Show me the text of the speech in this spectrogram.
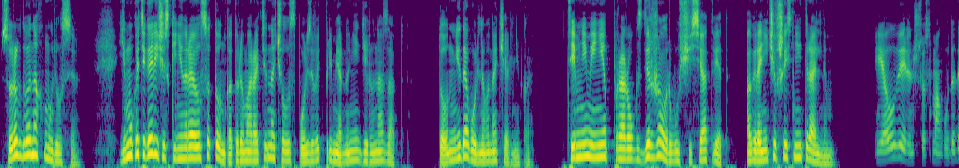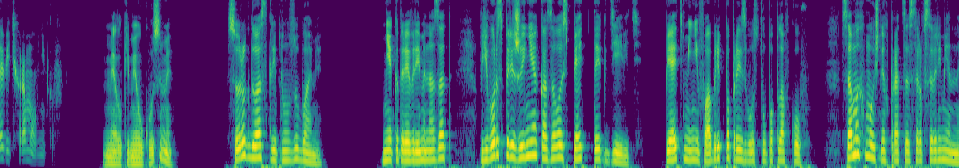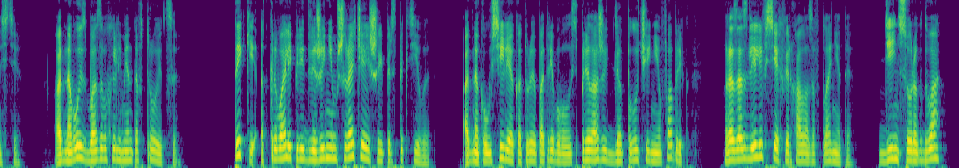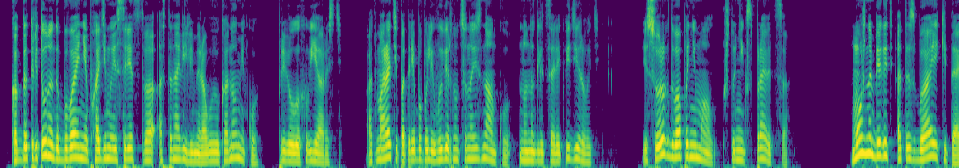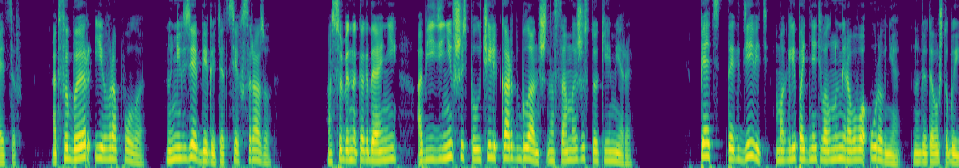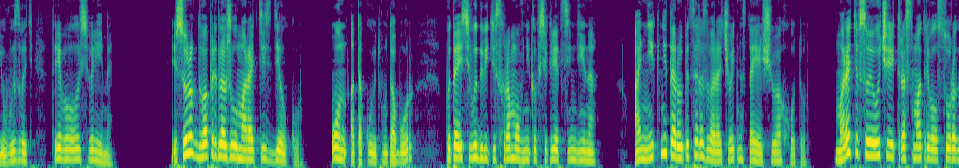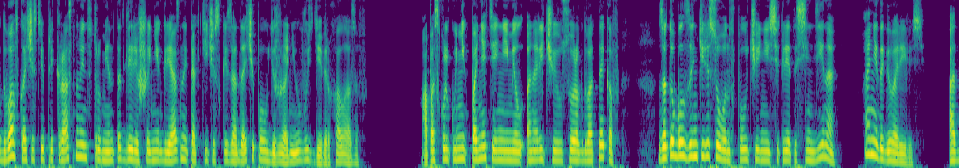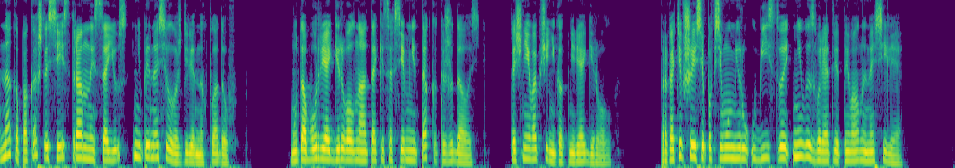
42 нахмурился. Ему категорически не нравился тон, который Марати начал использовать примерно неделю назад. Тон недовольного начальника. Тем не менее, пророк сдержал рвущийся ответ, ограничившись нейтральным. «Я уверен, что смогу додавить храмовников». «Мелкими укусами?» 42 скрипнул зубами. Некоторое время назад в его распоряжении оказалось 5 ТЭК-9, 5 мини-фабрик по производству поплавков, самых мощных процессоров современности – одного из базовых элементов Троицы. Теки открывали перед движением широчайшие перспективы, однако усилия, которые потребовалось приложить для получения фабрик, разозлили всех верхолазов планеты. День 42, когда тритоны, добывая необходимые средства, остановили мировую экономику, привел их в ярость. От Марати потребовали вывернуться наизнанку, но наглеца ликвидировать. И 42 понимал, что Ник справится. Можно бегать от СБА и китайцев, от ФБР и Европола. Но нельзя бегать от всех сразу. Особенно, когда они, объединившись, получили карт-бланш на самые жестокие меры. Пять ТЭК-9 могли поднять волну мирового уровня, но для того, чтобы ее вызвать, требовалось время. И 42 предложил Маратти сделку. Он атакует мутабор, пытаясь выдавить из храмовников секрет Синдина, а Ник не торопится разворачивать настоящую охоту. Маратти, в свою очередь, рассматривал 42 в качестве прекрасного инструмента для решения грязной тактической задачи по удержанию в узде верхолазов. А поскольку Ник понятия не имел о наличии у 42 теков, зато был заинтересован в получении секрета Синдина, они договорились. Однако пока что сей странный союз не приносил вожделенных плодов. Мутабор реагировал на атаки совсем не так, как ожидалось. Точнее, вообще никак не реагировал. Прокатившиеся по всему миру убийства не вызвали ответной волны насилия.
